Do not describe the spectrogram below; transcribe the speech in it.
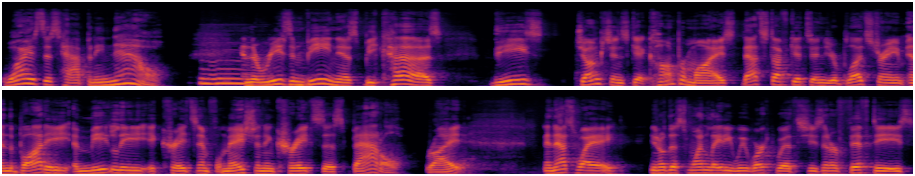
why is this happening now? And the mm. reason being is because these junctions get compromised, that stuff gets into your bloodstream, and the body immediately it creates inflammation and creates this battle, right? And that's why, you know, this one lady we worked with, she's in her 50s,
